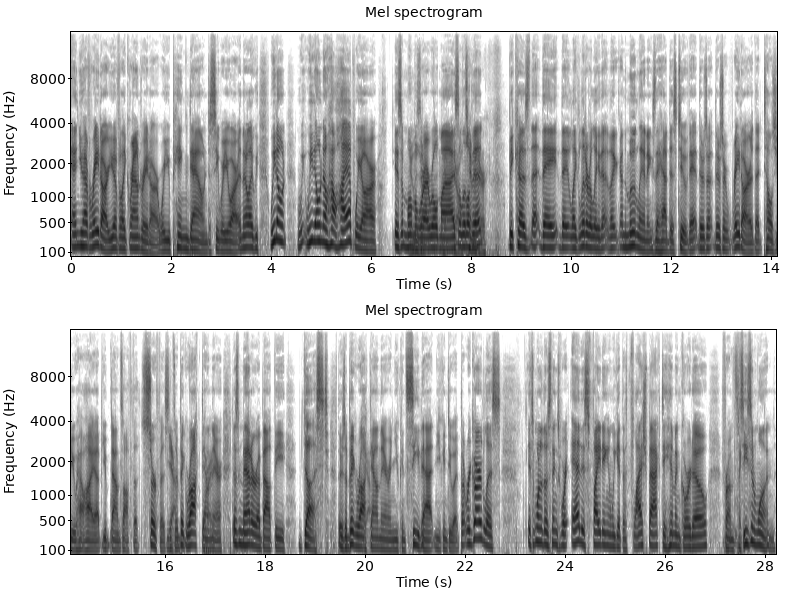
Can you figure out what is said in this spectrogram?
and you have radar you have like ground radar where you ping down to see where you are and they're like we, we don't we, we don't know how high up we are is a moment where a- I rolled my eyes a little bit because that they they like literally that like on the moon landings they had this too. They, there's a there's a radar that tells you how high up you bounce off the surface. Yeah. a big rock down Right. there. Doesn't matter about the dust. There's a big rock Yeah. down there and you can see that and you can do it. But regardless, it's one of those things where Ed is fighting and we get the flashback to him and Gordo from season one.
